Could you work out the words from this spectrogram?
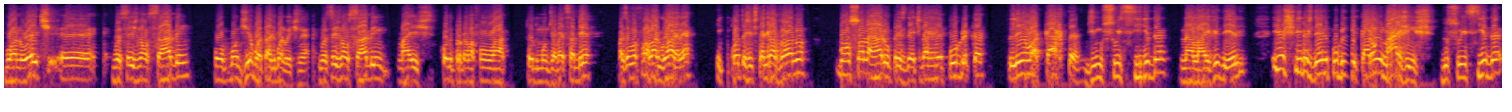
Boa noite. É, vocês não sabem. Bom dia, boa tarde, boa noite, né? Vocês não sabem, mas quando o programa for ao ar, todo mundo já vai saber. Mas eu vou falar agora, né? Enquanto a gente está gravando, Bolsonaro, o presidente da República, leu a carta de um suicida na live dele e os filhos dele publicaram imagens do suicida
